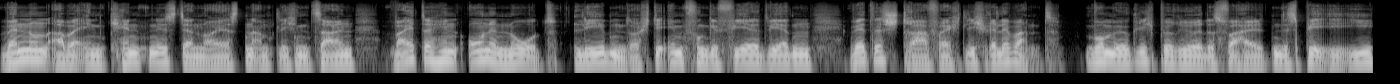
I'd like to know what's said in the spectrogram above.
Wenn nun aber in Kenntnis der neuesten amtlichen Zahlen weiterhin ohne Not Leben durch die Impfung gefährdet werden, wird es strafrechtlich relevant. Womöglich berühre das Verhalten des PEI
